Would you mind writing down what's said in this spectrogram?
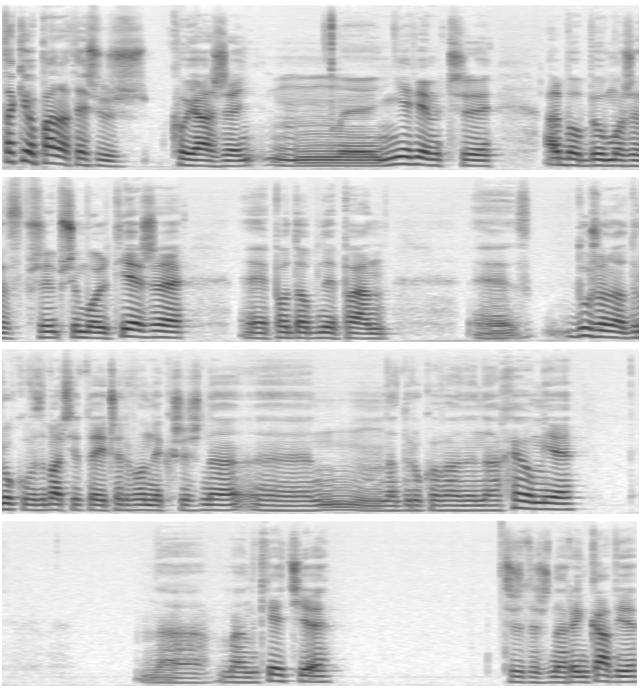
takiego pana też już kojarzę. Mm, nie wiem, czy albo był może przy, przy Moltierze e, podobny pan. E, dużo nadruków, zobaczcie tutaj czerwony krzyż na, e, nadrukowany na hełmie na mankiecie, czy też na rękawie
